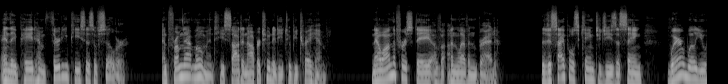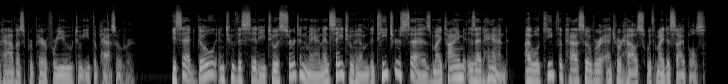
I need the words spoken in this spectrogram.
And they paid him thirty pieces of silver. And from that moment he sought an opportunity to betray him. Now on the first day of unleavened bread, the disciples came to Jesus, saying, Where will you have us prepare for you to eat the Passover? He said, Go into the city to a certain man and say to him, The teacher says, My time is at hand. I will keep the Passover at your house with my disciples.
